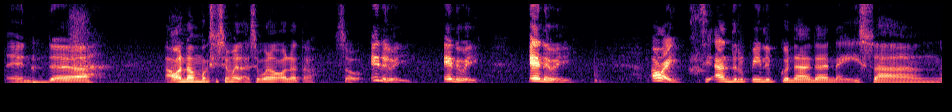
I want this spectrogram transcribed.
And uh, ako na magsisimula. Simulan ko na to. So, anyway, anyway, anyway. Okay, si Andrew Philip Cunanan ay isang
